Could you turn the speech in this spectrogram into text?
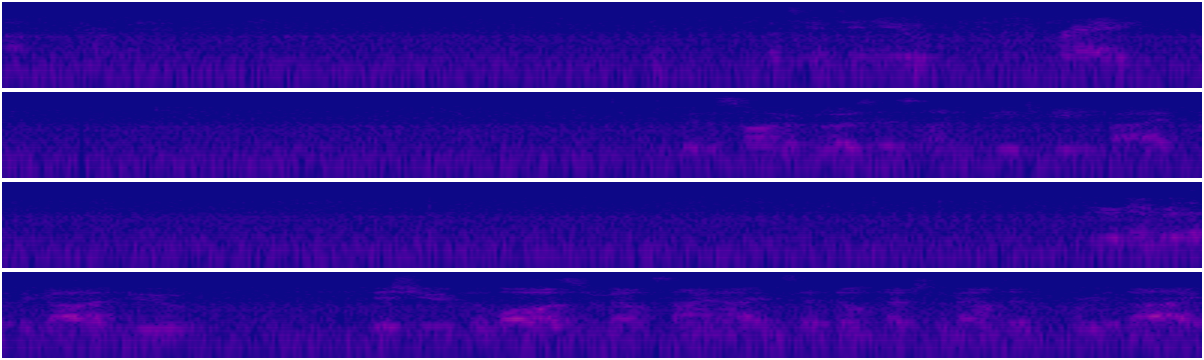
um, in our land. Let's continue to pray with the Song of Moses on page 85. We remember that the God who issued the laws from Mount Sinai and said, Don't touch the mountain or you'll die,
